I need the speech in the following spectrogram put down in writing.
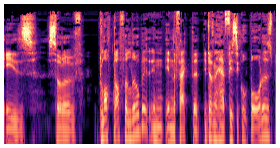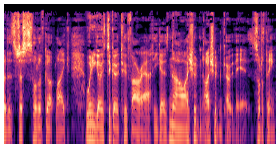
is sort of blocked off a little bit in in the fact that it doesn't have physical borders but it's just sort of got like when he goes to go too far out he goes no I shouldn't I shouldn't go there sort of thing.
